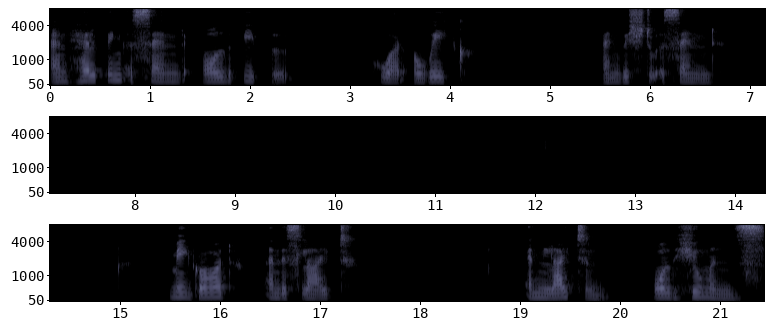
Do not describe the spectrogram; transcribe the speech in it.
And helping ascend all the people who are awake and wish to ascend. May God and this light enlighten all the humans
